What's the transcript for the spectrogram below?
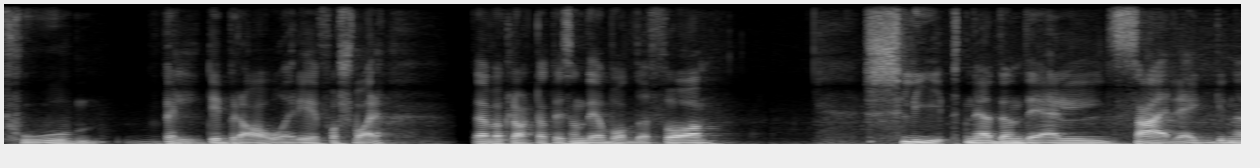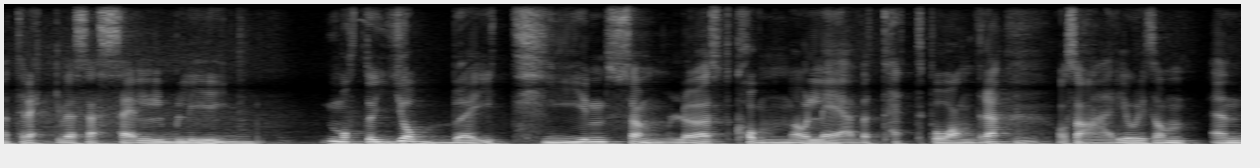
to veldig bra år i Forsvaret. Det var klart at liksom det å både få slipt ned en del særegne trekk ved seg selv, bli Måtte jobbe i team sømløst, komme og leve tett på andre. Og så er det jo liksom en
